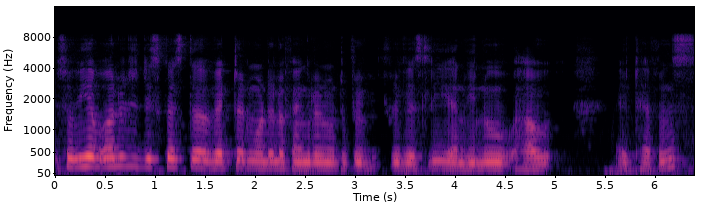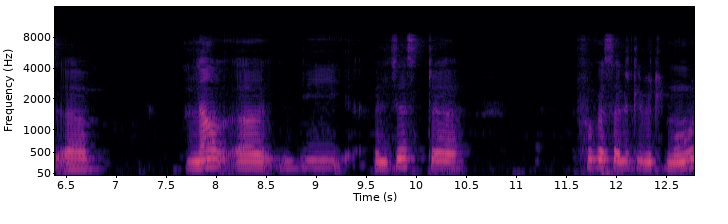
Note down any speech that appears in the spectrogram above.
so we have already discussed the vector model of angular momentum pre previously and we know how it happens. Uh, now uh, we will just uh, focus a little bit more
